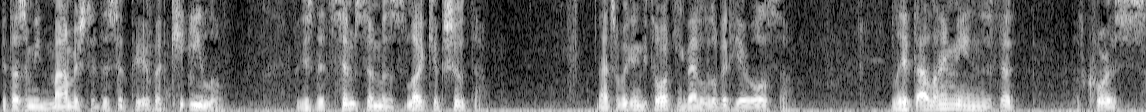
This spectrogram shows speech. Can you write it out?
it doesn't mean mamish to disappear, but ki'ilu. Because the tzimtzum is like kipshuta. That's what we're going to be talking about a little bit here also. Lit alem means that, of course,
